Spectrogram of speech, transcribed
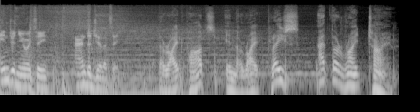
ingenuity, and agility. The right parts in the right place at the right time.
